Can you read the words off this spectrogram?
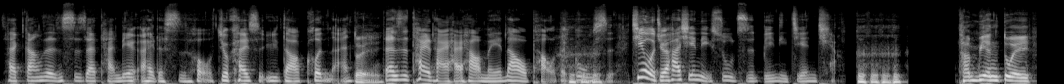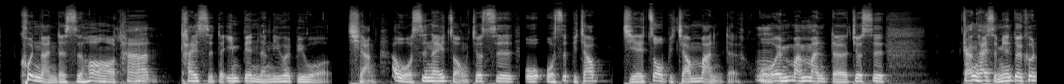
才刚认识，在谈恋爱的时候就开始遇到困难，对。但是太太还好没落跑的故事。其实我觉得他心理素质比你坚强。他面对困难的时候，哈他。开始的应变能力会比我强啊！我是那一种，就是我我是比较节奏比较慢的，我会慢慢的就是刚开始面对困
